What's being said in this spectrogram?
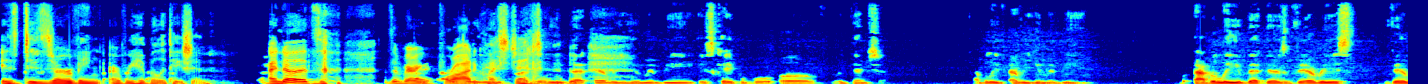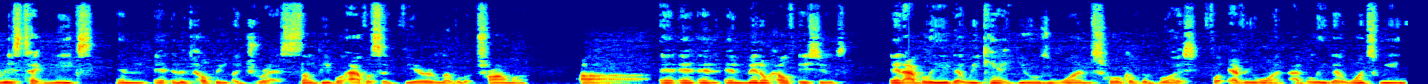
is deserving of rehabilitation? I know that's, that's a very I, broad I believe, question. I believe that every human being is capable of redemption. I believe every human being. I believe that there's various various techniques and, and, and helping address. Some people have a severe level of trauma uh, and, and, and mental health issues. And I believe that we can't use one stroke of the brush for everyone. I believe that once we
